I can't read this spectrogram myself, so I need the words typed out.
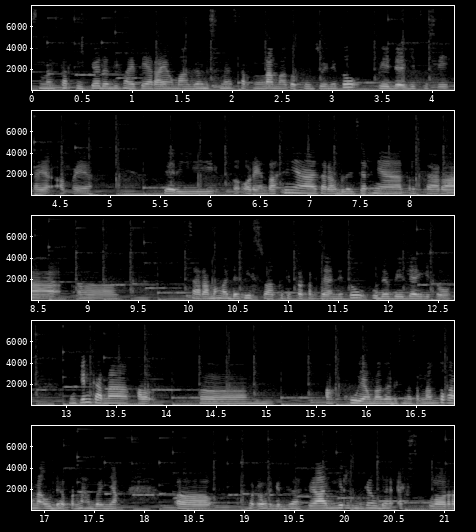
semester 3 dan Tiffany Tiara yang magang di semester 6 atau 7 ini tuh beda gitu sih kayak apa ya dari orientasinya, cara belajarnya, terus cara uh, cara menghadapi sesuatu di pekerjaan itu udah beda gitu. Mungkin karena kalau um, aku yang magang di semester 6 tuh karena udah pernah banyak uh, berorganisasi lagi, terus mungkin udah explore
